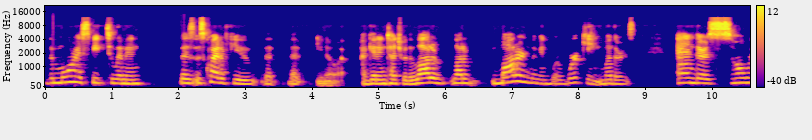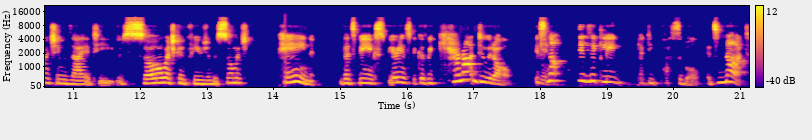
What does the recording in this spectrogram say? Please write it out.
the more i speak to women there's, there's quite a few that that you know i get in touch with a lot of lot of modern women who are working mothers and there's so much anxiety there's so much confusion there's so much pain that's being experienced because we cannot do it all it's yeah. not physically bloody possible it's not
